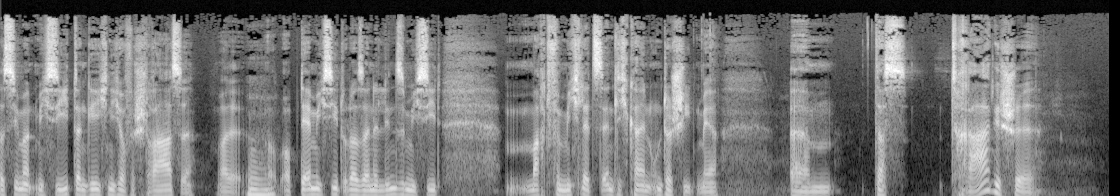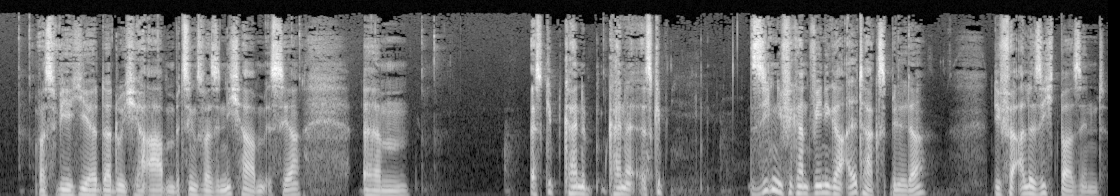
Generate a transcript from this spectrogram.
dass jemand mich sieht, dann gehe ich nicht auf die Straße, weil ob- ob der mich sieht oder seine Linse mich sieht, macht für mich letztendlich keinen Unterschied mehr. Ähm, das Tragische, was wir hier dadurch haben, beziehungsweise nicht haben, ist ja, ähm, es gibt keine, keine, es gibt signifikant weniger Alltagsbilder, die für alle sichtbar sind.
